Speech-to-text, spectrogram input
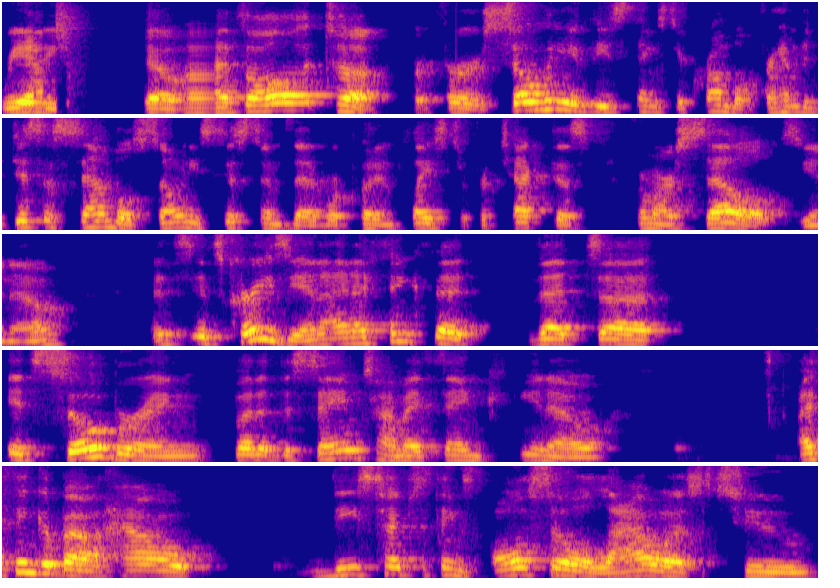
reality show. That's all it took for, for so many of these things to crumble, for him to disassemble so many systems that were put in place to protect us from ourselves. You know, it's it's crazy, and and I think that that uh, it's sobering, but at the same time, I think you know, I think about how these types of things also allow us to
